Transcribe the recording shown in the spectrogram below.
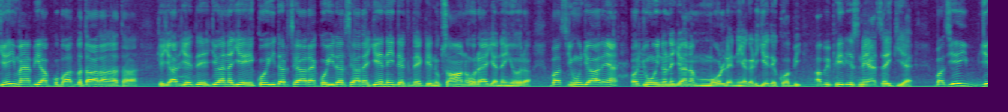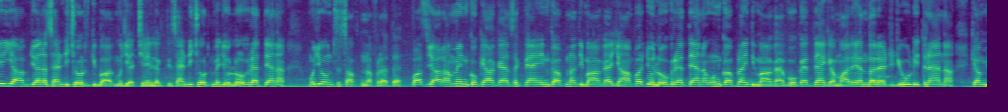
यही मैं भी आपको बात बता रहा था कि यार ये जो है ना, ये कोई इधर से आ रहा है, कोई इधर से आ रहा है, ये नहीं देखते कि नुकसान हो रहा है या नहीं हो रहा। बस यूँ जा रहे हैं और यूँ इन्होंने जो है ना, मोड़ लेनी है। अगर ये देखो अभी अभी फिर इसने ऐसा ही किया है। बस यही यही आप जो है ना, सैंडी शोर्स की बात मुझे अच्छी नहीं लगती। सैंडी शोर्स में जो लोग रहते हैं ना, मुझे उनसे सख्त नफरत है। बस यार, हम इनको क्या कह सकते हैं? इनका अपना दिमाग है। यहाँ पर जो लोग रहते हैं ना, उनका अपना ही दिमाग है। वो कहते हैं कि हमारे अंदर एटीट्यूड इतना है ना, कि हम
